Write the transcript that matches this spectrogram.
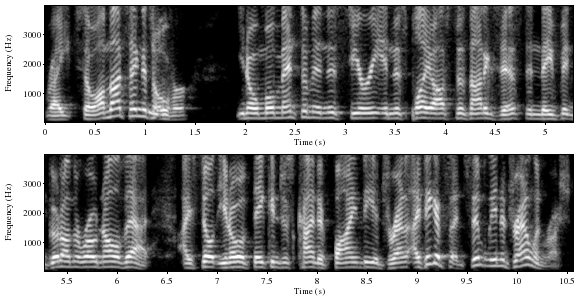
right? So I'm not saying it's over. You know, momentum in this series, in this playoffs, does not exist, and they've been good on the road and all of that. I still, you know, if they can just kind of find the adrenaline, I think it's simply an adrenaline rush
